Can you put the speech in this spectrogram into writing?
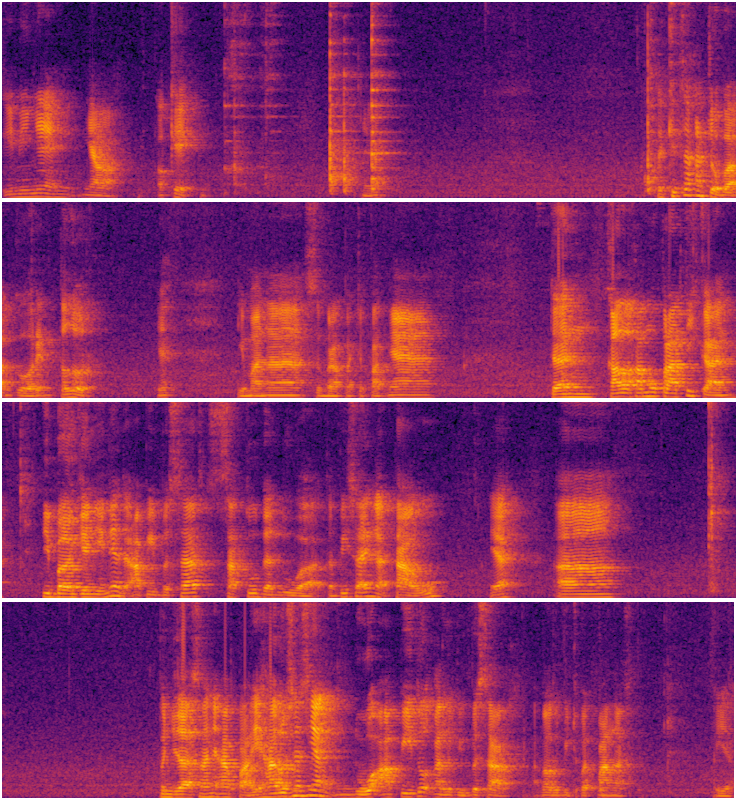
ininya yang nyala oke okay. ya dan kita akan coba goreng telur ya gimana seberapa cepatnya dan kalau kamu perhatikan di bagian ini ada api besar satu dan dua, tapi saya nggak tahu ya uh, penjelasannya apa. Ya harusnya sih yang dua api itu akan lebih besar atau lebih cepat panas. Iya,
